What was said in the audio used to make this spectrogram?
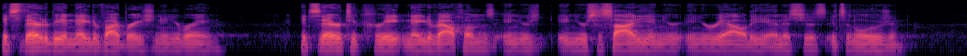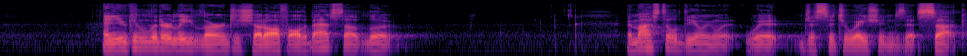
It's there to be a negative vibration in your brain. It's there to create negative outcomes in your in your society in your in your reality and it's just it's an illusion. And you can literally learn to shut off all the bad stuff. Look, am I still dealing with with just situations that suck?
